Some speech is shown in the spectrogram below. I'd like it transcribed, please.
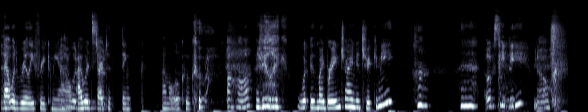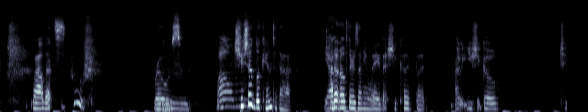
That would really freak me out. would- I would start would- to think I'm a little cuckoo. Uh huh. I feel like, what is my brain trying to trick me? OCD? No. wow, that's Whew. Rose. Mm. Well, She should look into that. Yeah. I don't know if there's any way that she could, but I, you should go to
